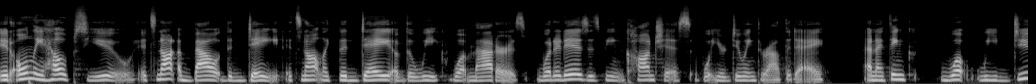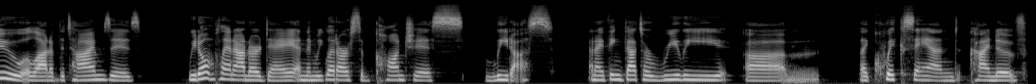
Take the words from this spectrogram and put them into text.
it only helps you. It's not about the date. It's not like the day of the week what matters. What it is is being conscious of what you're doing throughout the day. And I think what we do a lot of the times is we don't plan out our day and then we let our subconscious lead us. And I think that's a really um like quicksand kind of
